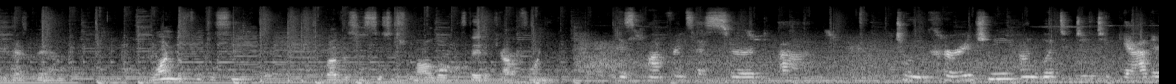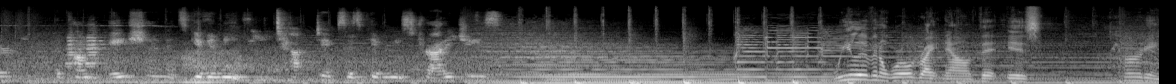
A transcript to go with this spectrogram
It has been wonderful to see brothers and sisters from all over the state of California. This conference has served um, to encourage me on what to do to gather the congregation. It's given me tactics, it's given me strategies. We live in a world right now that is hurting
